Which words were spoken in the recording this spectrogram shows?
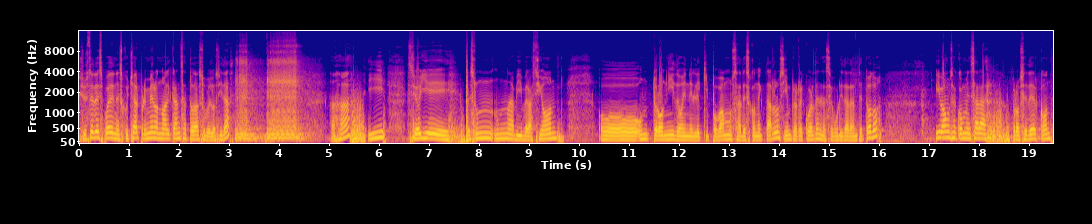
Si ustedes pueden escuchar, primero no alcanza toda su velocidad. Ajá. Y se oye pues una vibración o un tronido en el equipo. Vamos a desconectarlo. Siempre recuerden la seguridad ante todo. Y vamos a comenzar a proceder con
